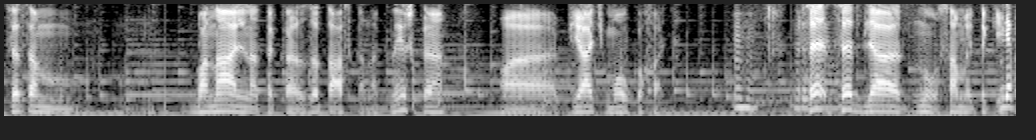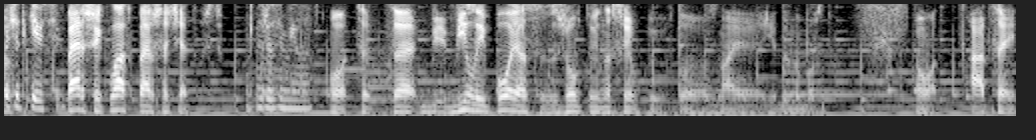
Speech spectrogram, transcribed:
це там банальна така затаскана книжка. П'ять мов кохання. Угу. Це, це для ну саме такий для початківців. перший клас, перша четверть. Зрозуміло. О, це, це білий пояс з жовтою нашивкою, хто знає єдиноборство. От. А цей.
